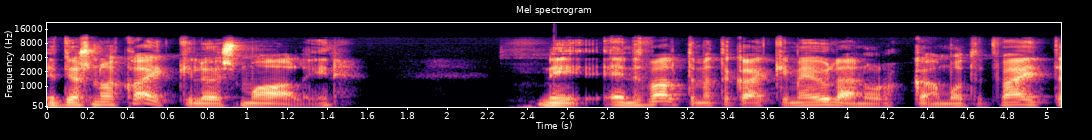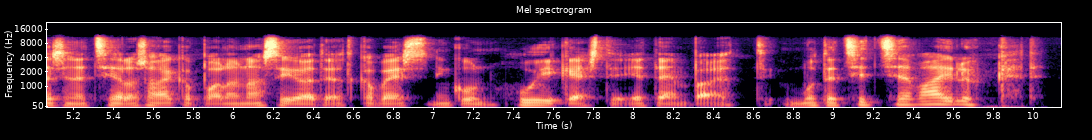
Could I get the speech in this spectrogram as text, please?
että jos nuo kaikki löys maaliin, niin ei nyt välttämättä kaikki meidän ylänurkkaan, mutta et väittäisin, että siellä olisi aika paljon asioita, jotka veisi niin kuin huikeasti eteenpäin, et, mutta sitten se vain lykkäät.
